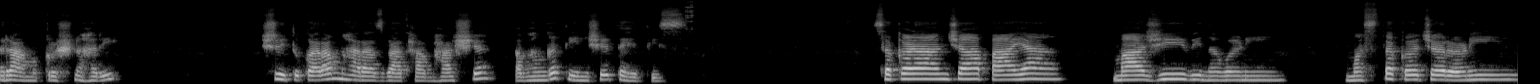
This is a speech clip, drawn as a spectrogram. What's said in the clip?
रामकृष्ण हरी। श्री तुकाराम महाराज गाथा भाष्य अभंग तीनशे तेहतीस. सकळांच्या पाया माझी विनवणी मस्तक चरणी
